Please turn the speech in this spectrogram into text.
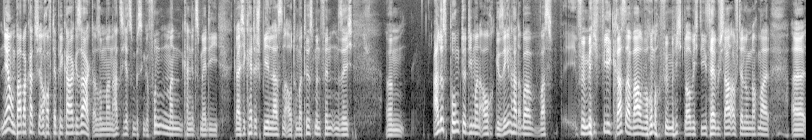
Ja, und Babak hat es ja auch auf der PK gesagt. Also man hat sich jetzt ein bisschen gefunden, man kann jetzt mehr die gleiche Kette spielen lassen, Automatismen finden sich. Ähm, alles Punkte, die man auch gesehen hat, aber was für mich viel krasser war und warum auch für mich, glaube ich, dieselbe Startaufstellung nochmal äh,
